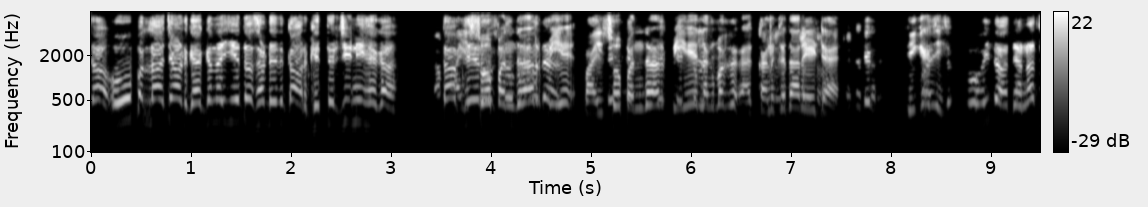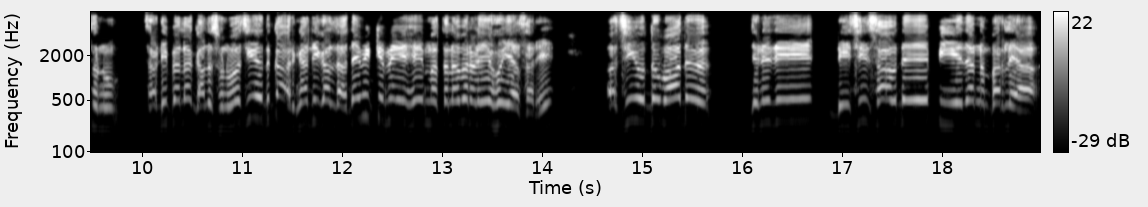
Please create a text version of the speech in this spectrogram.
ਤਾਂ ਉਹ ਪੱਲਾ ਝਾੜ ਗਿਆ ਕਹਿੰਦਾ ਜੀ ਇਹ ਤਾਂ ਸਾਡੇ ਅਧਿਕਾਰ ਖੇਤਰ 'ਚ ਹੀ ਨਹੀਂ ਹੈਗਾ। ਤਾਂ ਫਿਰ ਉਸ ਤੋਂ 2215 ਬਾਅਦ- ਰੁਪਏ 2215 ਰੁਪਏ ਲਗਭਗ ਕਣਕ ਦਾ ਰੇਟ ਹੈ। ਠੀਕ ਹੈ ਜੀ? ਉਹੀ ਦੱਸਦੇ ਨਾ ਤੁਹਾਨੂੰ ਸਾਡੀ ਪਹਿਲਾਂ ਗੱਲ ਸੁਣੋ ਅਸੀਂ ਅਧਿਕਾਰੀਆਂ ਦੀ ਗੱਲ ਦੱਸਦੇ ਵੀ ਕਿਵੇਂ ਇਹ ਮਤਲਬ ਰਲੇ ਹੋਏ ਆ ਸਾਰੇ। ਅਸੀਂ ਉਸ ਤੋਂ ਬਾਅਦ ਜਿਹਨੇ ਦੀ ਡੀਸੀ ਸਾਹਿਬ ਦੇ ਪੀਏ ਦਾ ਨੰਬਰ ਲਿਆ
